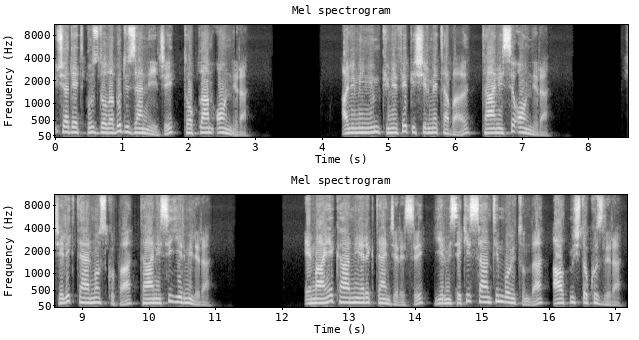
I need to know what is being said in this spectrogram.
3 adet buzdolabı düzenleyici toplam 10 lira. Alüminyum künefe pişirme tabağı tanesi 10 lira. Çelik termos kupa tanesi 20 lira. Emaye karnıyarık tenceresi 28 santim boyutunda 69 lira.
